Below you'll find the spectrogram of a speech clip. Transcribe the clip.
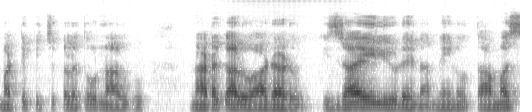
మట్టి పిచ్చుకలతో నాలుగు నాటకాలు ఆడాడు. ఇజ్రాయేలీయుడైన నేను థామస్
